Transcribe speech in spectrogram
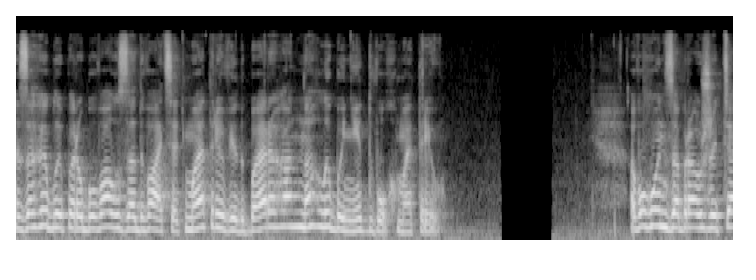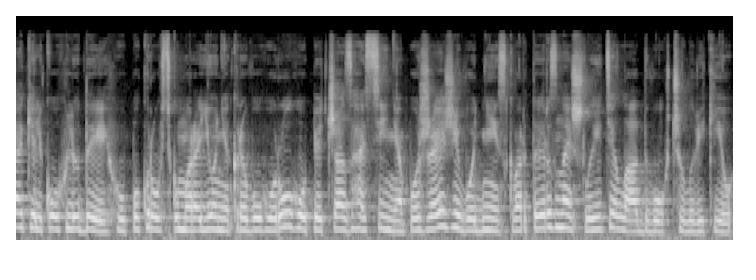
Загиблий перебував за 20 метрів від берега на глибині 2 метрів. Вогонь забрав життя кількох людей. У Покровському районі Кривого Рогу під час гасіння пожежі в одній з квартир знайшли тіла двох чоловіків.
